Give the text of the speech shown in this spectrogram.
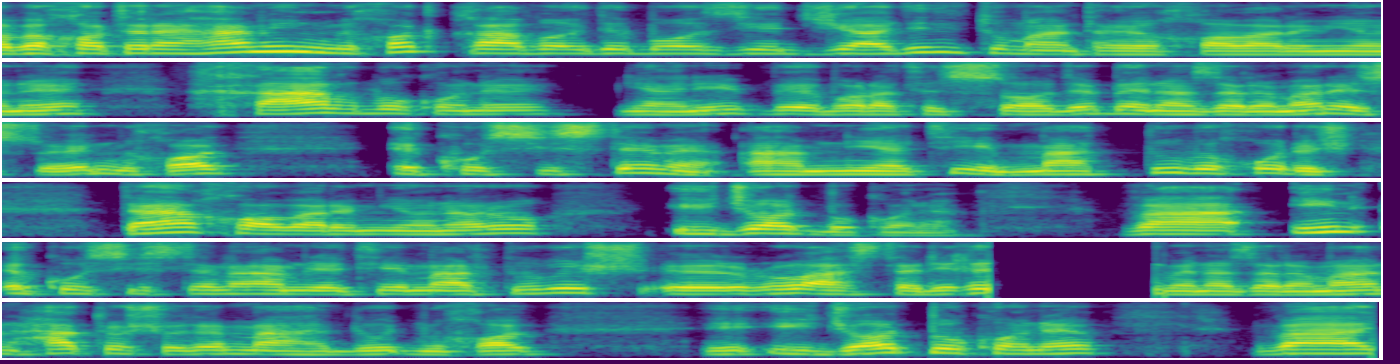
و به خاطر همین می‌خواد قواعد بازی جدیدی تو منطقه خاورمیانه خلق بکنه. یعنی به عبارت ساده به نظر من اسرائیل می‌خواد اکوسیستم امنیتی مطلوب خودش در خاورمیانه رو ایجاد بکنه. و این اکوسیستم امنیتی مطلوبش رو از طریق به نظر من حتی شده محدود می‌خواد ایجاد بکنه. و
